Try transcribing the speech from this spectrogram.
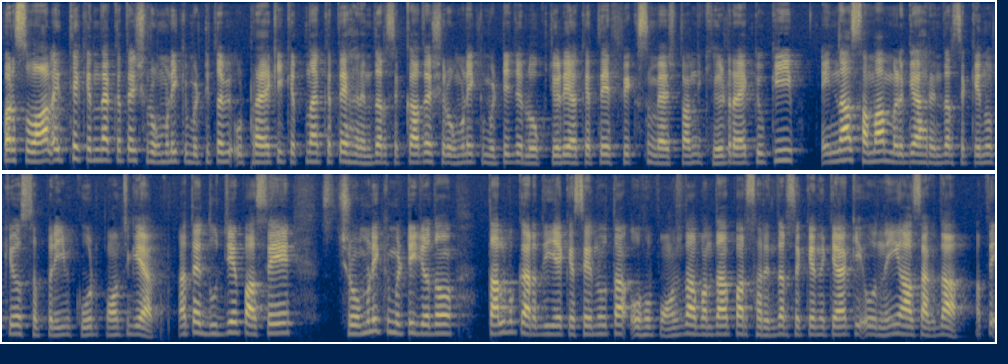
ਪਰ ਸਵਾਲ ਇੱਥੇ ਕਿੰਨਾ ਕਿਤੇ ਸ਼੍ਰੋਮਣੀ ਕਮੇਟੀ ਤੋਂ ਵੀ ਉੱਠ ਰਿਹਾ ਕਿ ਕਿਤਨਾ ਕਿਤੇ ਹਰਿੰਦਰ ਸਿੱਕਾ ਤੇ ਸ਼੍ਰੋਮਣੀ ਕਮੇਟੀ ਦੇ ਲੋਕ ਜਿਹੜੇ ਆ ਕਿਤੇ ਫਿਕਸ ਮੈਚ ਤਾਂ ਨਹੀਂ ਖੇਡ ਰਹੇ ਕਿਉਂਕਿ ਇੰਨਾ ਸਮਾਂ ਮਿਲ ਗਿਆ ਹਰਿੰਦਰ ਸਿੱਕੇ ਨੂੰ ਕਿ ਉਹ ਸੁਪਰੀਮ ਕੋਰਟ ਪਹੁੰਚ ਗਿਆ। ਅਤੇ ਦੂਜੇ ਪਾਸੇ ਸ਼੍ਰੋਮਣੀ ਕਮੇਟੀ ਜਦੋਂ ਤਲਬ ਕਰਦੀ ਹੈ ਕਿਸੇ ਨੂੰ ਤਾਂ ਉਹ ਪਹੁੰਚਦਾ ਬੰਦਾ, ਪਰ ਸਰਿੰਦਰ ਸਿੱਕੇ ਨੇ ਕਿਹਾ ਕਿ ਉਹ ਨਹੀਂ ਆ ਸਕਦਾ ਅਤੇ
